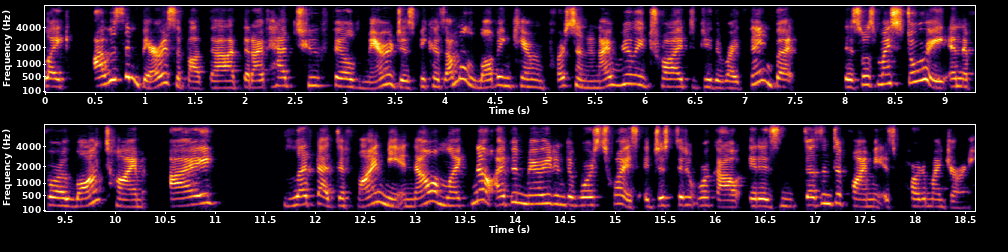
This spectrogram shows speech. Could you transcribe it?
like I was embarrassed about that, that I've had two failed marriages because I'm a loving, caring person and I really tried to do the right thing. But this was my story. And for a long time, I let that define me. And now I'm like, no, I've been married and divorced twice. It just didn't work out. It is doesn't define me. It's part of my journey.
